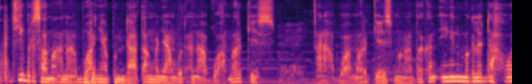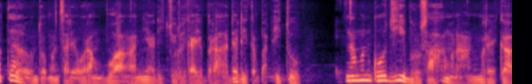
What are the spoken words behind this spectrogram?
Kunci bersama anak buahnya pun datang menyambut anak buah Marquis. Anak buah Marquez mengatakan ingin menggeledah hotel untuk mencari orang buangannya dicurigai berada di tempat itu. Namun Koji berusaha menahan mereka.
